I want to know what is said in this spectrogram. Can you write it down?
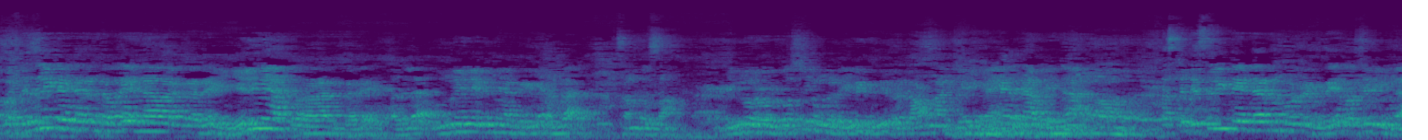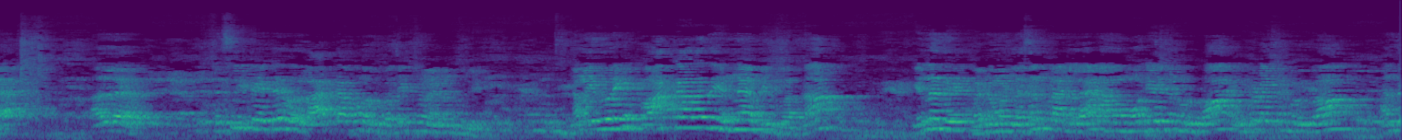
அப்ப ஃபெசிலிட்டேட்டர்ன்றவரே என்னவா இருக்காரு? எளிமையாக்குறவரா இருக்காரு. அதுல உண்மையிலே எளிமையாக்குறீங்க ரொம்ப சந்தோஷம். இன்னொரு கொஸ்டின் உங்களுக்கு இருக்குது அதை காமனா கேட்கிறேன். என்ன அப்படின்னா ஃபர்ஸ்ட் ஃபெசிலிட்டேட்டர்னு போட்டிருக்குது ப்ரொசீடிங்ல அதுல ஃபெசிலிட்டேட்டர் ஒரு லேப்டாப்பும் ஒரு ப்ரொஜெக்டரும் வேணும்னு சொல்லி நம்ம இதுவரைக்கும் பார்க்காதது என்ன அப்படின்னு பார்த்தா என்னது? இப்ப நம்ம லெசன் பிளான்ல நம்ம மோட்டிவேஷன் கொடுக்குறோம் இன்ட்ரோடக்ஷன் கொடுக்குறோம் அந்த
